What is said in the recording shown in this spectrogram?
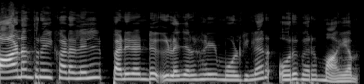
பாணந்துறை கடலில் பனிரண்டு இளைஞர்கள் மூழ்கினர். ஒருவர் மாயம்.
